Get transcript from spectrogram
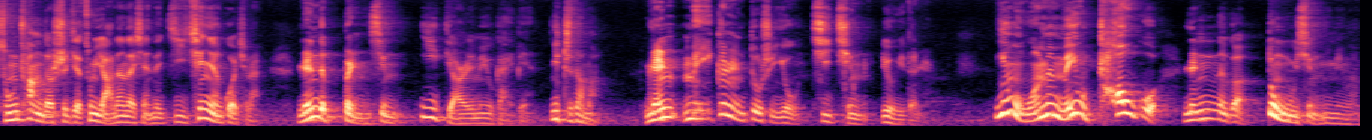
从创造世界，从亚当到现在几千年过去了，人的本性一点儿也没有改变，你知道吗？人每个人都是有七情六欲的人，因为我们没有超过人那个动物性，你明白吗？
